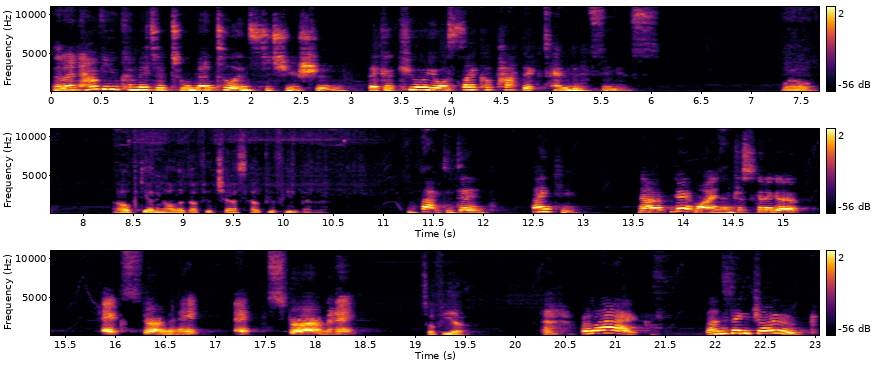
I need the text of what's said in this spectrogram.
Then I'd have you committed to a mental institution that could cure your psychopathic tendencies. Well, I hope getting all that off your chest helped you feel better. In fact, it did. Thank you. Now, if you don't mind, I'm just gonna go exterminate, exterminate. Sophia. Relax. To take a joke.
